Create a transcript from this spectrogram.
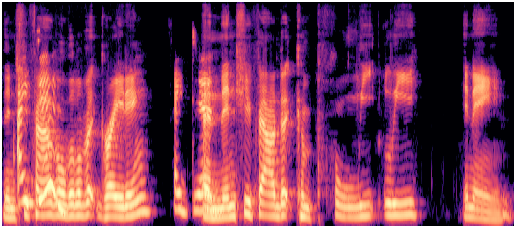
Then she I found it a little bit grating. I did. And then she found it completely inane.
